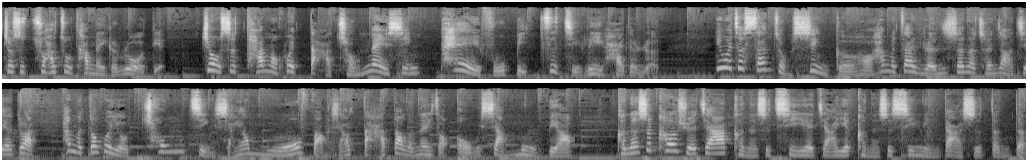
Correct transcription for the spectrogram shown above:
就是抓住他们一个弱点，就是他们会打从内心佩服比自己厉害的人。因为这三种性格哈，他们在人生的成长阶段，他们都会有憧憬，想要模仿、想要达到的那种偶像目标。可能是科学家，可能是企业家，也可能是心灵大师等等。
